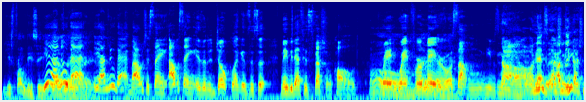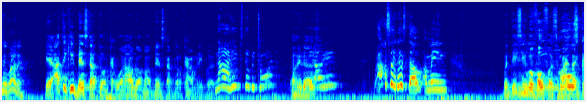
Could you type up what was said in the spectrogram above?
he's from DC. yeah, I knew know that. Yeah, I knew that. But I was just saying. I was saying, is it a joke? Like, is this a maybe that's his special called Red Oh, Grant for maybe. mayor or something? He was gonna nah, on he was Netflix. actually think- he actually running. Yeah, I think he been stopped doing. co- Well, I don't know about Ben stopped doing comedy, but Nah, he still be torn. oh, he He be does. out here. I'll say this though. I mean, But DC will vote for somebody most like that.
